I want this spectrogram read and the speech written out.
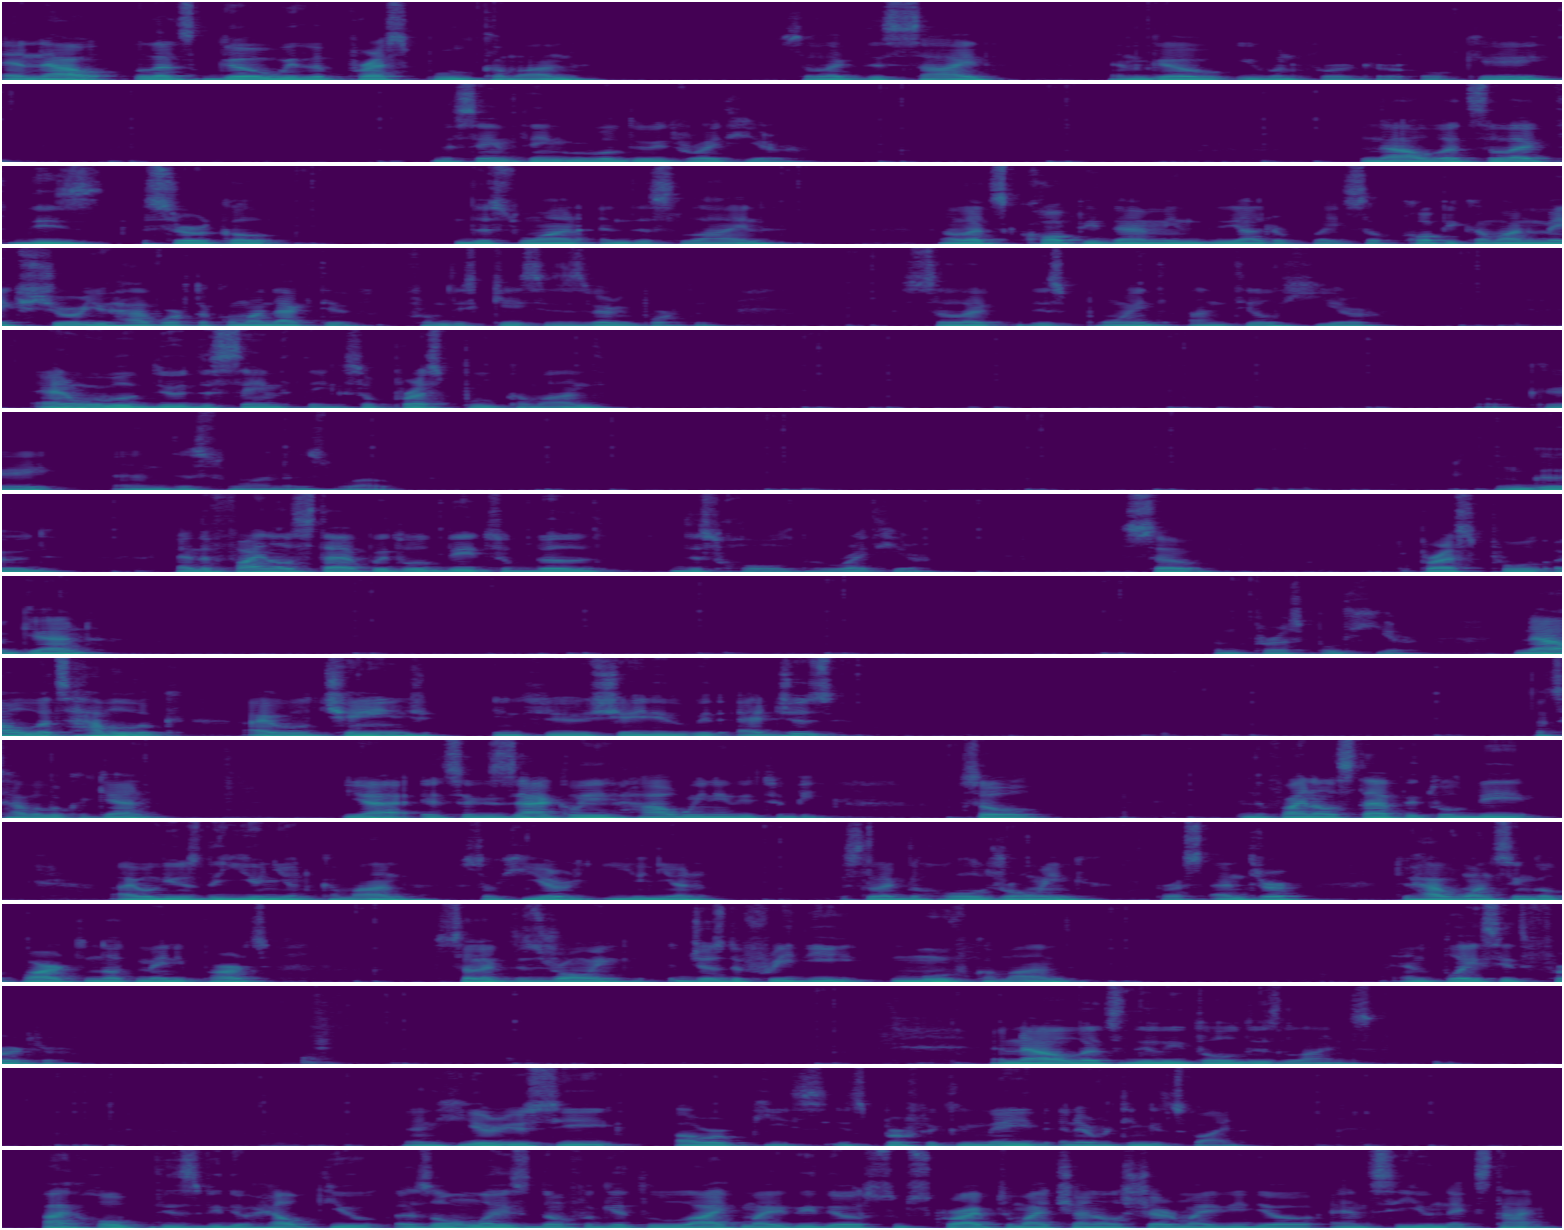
And now let's go with the press pull command select this side and go even further okay? The same thing we will do it right here. Now let's select this circle this one and this line. And let's copy them in the other place. So copy command. Make sure you have ortho command active from these cases. Is very important. Select this point until here and we will do the same thing. So press pull command. Okay and this one as well. Good. And the final step it will be to build this hole right here. So press pull again and press pull here. Now let's have a look. I will change into shaded with edges. Let's have a look again. Yeah it's exactly how we need it to be. So the final step it will be I will use the union command. So here union select the whole drawing press enter. To have one single part not many parts select this drawing just the 3d move command and place it further and now let's delete all these lines and here you see our piece it's perfectly made and everything is fine I hope this video helped you. As always, don't forget to like my video, subscribe to my channel, share my video and see you next time.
